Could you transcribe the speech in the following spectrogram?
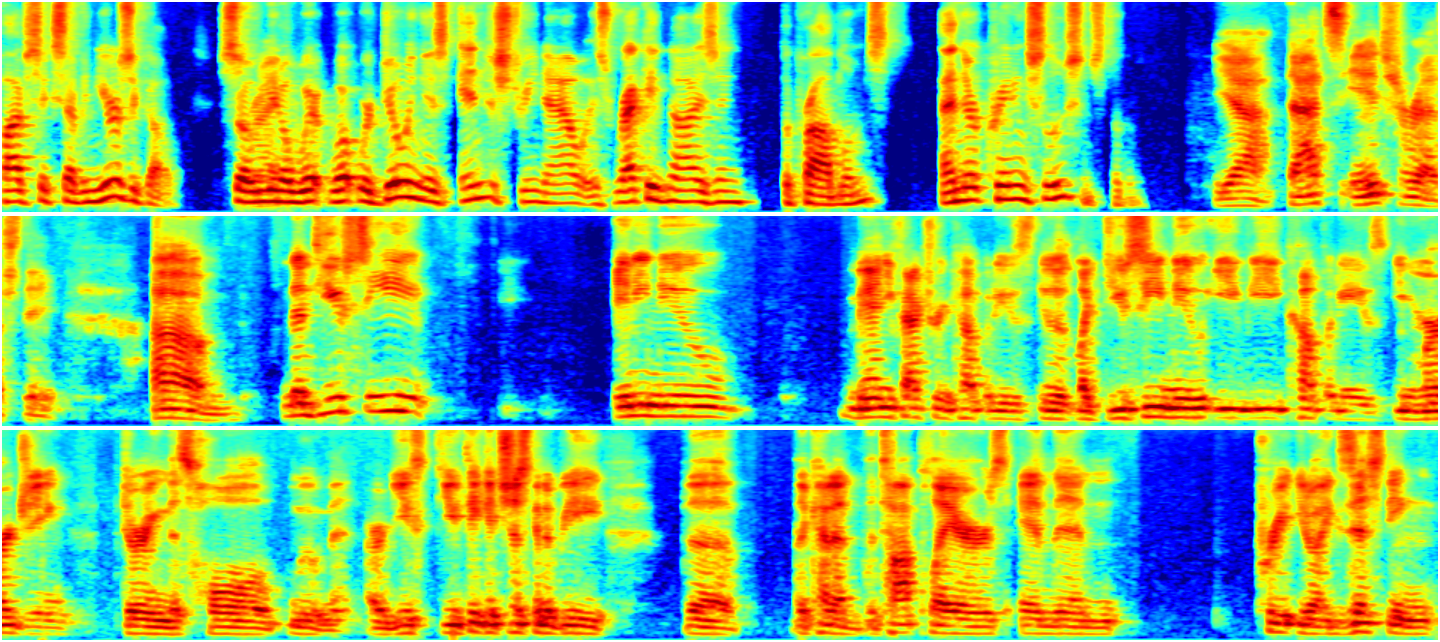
five, six, seven years ago. So, right. you know, we're, what we're doing is industry now is recognizing the problems and they're creating solutions to them. Yeah, that's interesting. Um, now, do you see any new manufacturing companies? Like, do you see new EV companies emerging during this whole movement, or do you do you think it's just going to be the the kind of the top players and then pre you know existing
